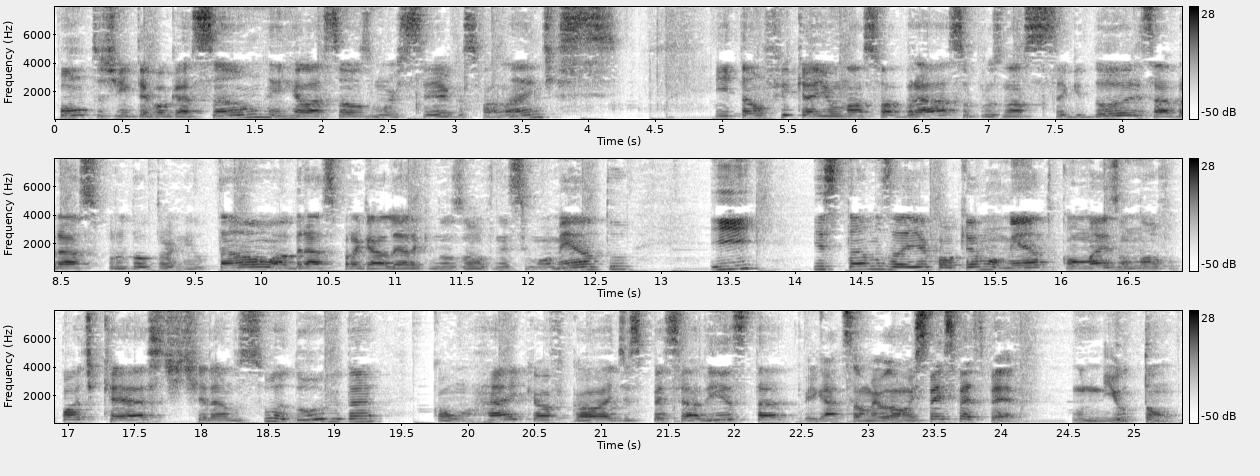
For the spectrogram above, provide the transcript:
pontos de interrogação em relação aos morcegos falantes. Então fica aí o nosso abraço para os nossos seguidores, abraço para o Dr. Nilton, abraço para a galera que nos ouve nesse momento e estamos aí a qualquer momento com mais um novo podcast tirando sua dúvida com o Hike of God, especialista. Obrigado, Samuel. Não, espera, espera, espera. O Newton?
